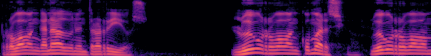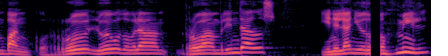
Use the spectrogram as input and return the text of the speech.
robaban ganado en Entre Ríos, luego robaban comercio, luego robaban bancos, luego doblaban- robaban blindados y en el año 2000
